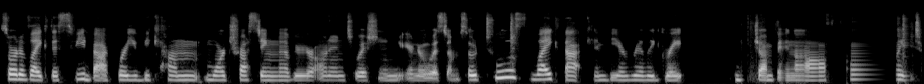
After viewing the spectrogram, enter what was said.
sort of like this feedback where you become more trusting of your own intuition and your inner wisdom. So tools like that can be a really great jumping off point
